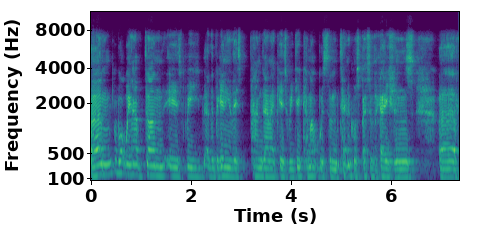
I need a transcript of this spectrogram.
Um, what we have done is we, at the beginning of this pandemic, is we did come up with some technical specifications uh,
